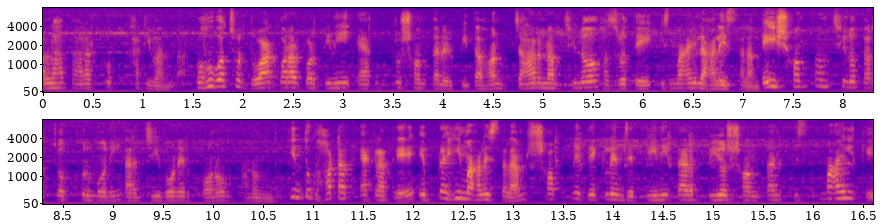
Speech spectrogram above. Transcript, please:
আল্লাহ তাআলার খুব খাঁটি বান্দা। বহু বছর দোয়া করার পর তিনি এক পুত্র সন্তানের পিতা হন, যার নাম ছিল হজরতে ইসমাইল আলী সালাম। এই সন্তান ছিল তার চক্ষুর মণি, তার জীবনের পরম আনন্দ। কিন্তু হঠাৎ এক রাতে ইব্রাহিম আলী সালাম স্বপ্নে দেখলেন যে তিনি তার প্রিয় সন্তান ইসমাইলকে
